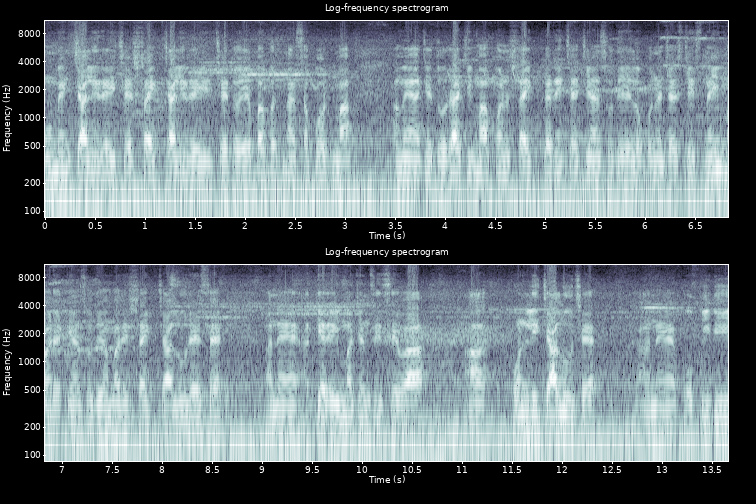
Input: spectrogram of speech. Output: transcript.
મુવમેન્ટ ચાલી રહી છે સ્ટ્રાઇક ચાલી રહી છે, તો એ બાબતના સપોર્ટમાં અમે આજે ધોરાજીમાં પણ સ્ટ્રાઇક કરી છે, જ્યાં સુધી એ લોકોને જસ્ટિસ નહીં મળે, ત્યાં સુધી અમારી સ્ટ્રાઇક ચાલુ રહેશે. અને અત્યારે ઇમરજન્સી સેવા ઓનલી ચાલુ છે, અને ઓપીડી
